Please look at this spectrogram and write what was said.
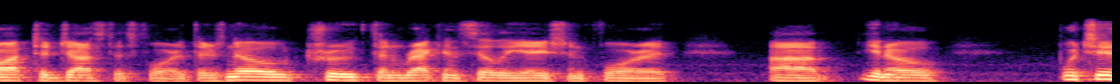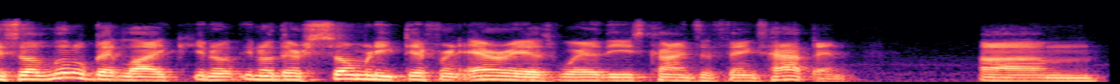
brought to justice for it. There's no truth and reconciliation for it. Uh, you know, which is a little bit like you know, you know, there's so many different areas where these kinds of things happen. Um,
